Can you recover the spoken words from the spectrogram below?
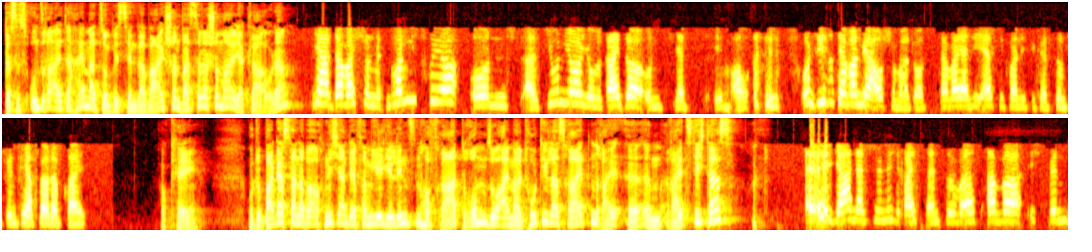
Das ist unsere alte Heimat so ein bisschen. Da war ich schon. Warst du da schon mal? Ja klar, oder? Ja, da war ich schon mit den Ponys früher und als Junior, junge Reiter und jetzt eben auch. Und dieses Jahr waren wir auch schon mal dort. Da war ja die erste Qualifikation für den PR-Förderpreis. Okay. Und du baggerst dann aber auch nicht an der Familie Linsenhoff-Rath rum, so einmal Totilas reiten? Rei äh, ähm, reizt dich das? Äh, ja, natürlich reizt ein sowas, aber ich bin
